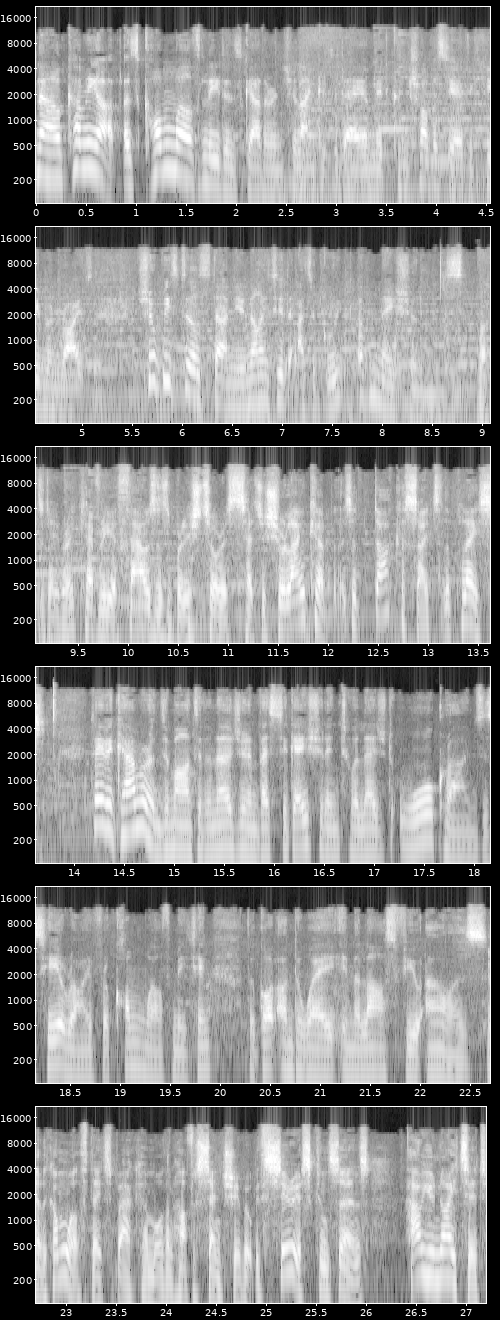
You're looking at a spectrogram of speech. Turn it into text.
Now, coming up, as Commonwealth leaders gather in Sri Lanka today amid controversy over human rights, should we still stand united as a group of nations? After daybreak, every year thousands of British tourists head to Sri Lanka, but there's a darker side to the place. David Cameron demanded an urgent investigation into alleged war crimes as he arrived for a Commonwealth meeting that got underway in the last few hours. Yeah, the Commonwealth dates back uh, more than half a century, but with serious concerns. How united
